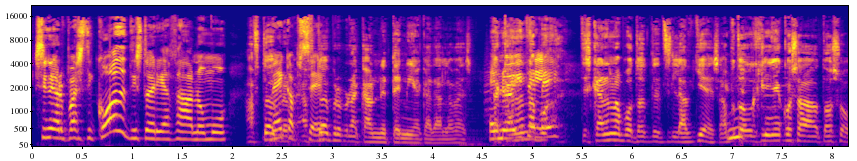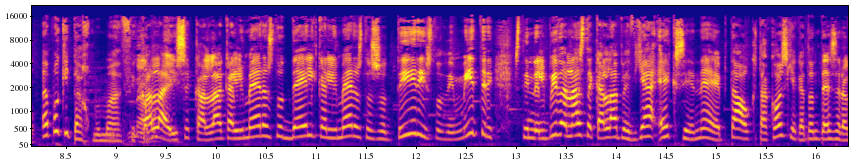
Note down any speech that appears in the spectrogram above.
Συναρπαστικότατη ιστορία, Θάνο μου. Αυτό Με έπρεπε, έκαψε. αυτό έπρεπε να κάνουν ταινία, κατάλαβες. Εννοείται, λέει. Τις κάνανε από τότε τις λαδιές. Από το 1900 τόσο. Από εκεί τα έχουμε μάθει. Ναι, καλά, ναι. είσαι καλά. Καλημέρα στον Ντέλ, καλημέρα στο Σωτήρι, στο Δημήτρη. Στην Ελπίδα να είστε καλά, παιδιά. 6, 9, 7, 800 και 104, 8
